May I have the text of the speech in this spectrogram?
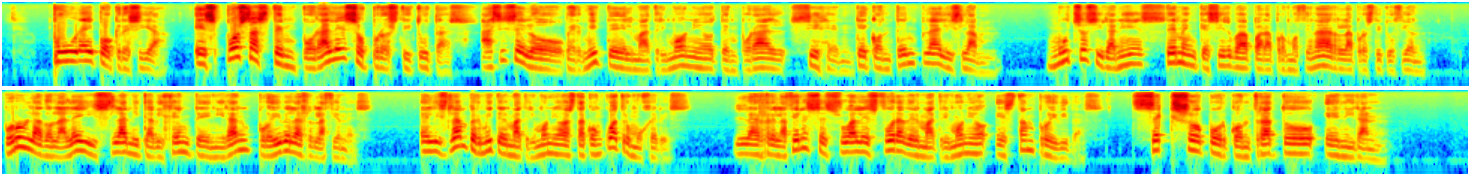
Pura hipocresía, esposas temporales o prostitutas. Así se lo permite el matrimonio temporal Sigen, que contempla el Islam. Muchos iraníes temen que sirva para promocionar la prostitución. Por un lado, la ley islámica vigente en Irán prohíbe las relaciones. El Islam permite el matrimonio hasta con cuatro mujeres. Las relaciones sexuales fuera del matrimonio están prohibidas. Sexo por contrato en Irán.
